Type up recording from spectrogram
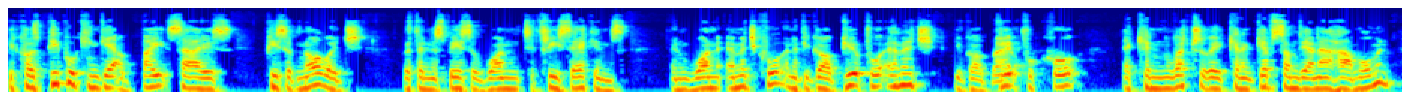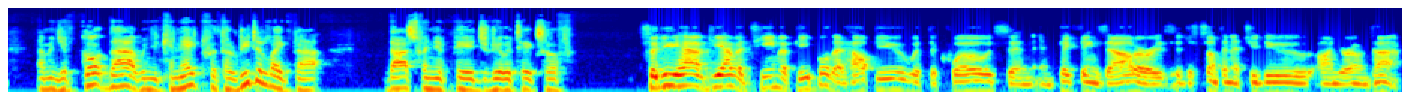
because people can get a bite-sized piece of knowledge within the space of one to three seconds in one image quote. And if you've got a beautiful image, you've got a beautiful right. quote, it can literally kind of give somebody an aha moment. And when you've got that, when you connect with a reader like that, that's when your page really takes off. So do you have do you have a team of people that help you with the quotes and, and pick things out, or is it just something that you do on your own time?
